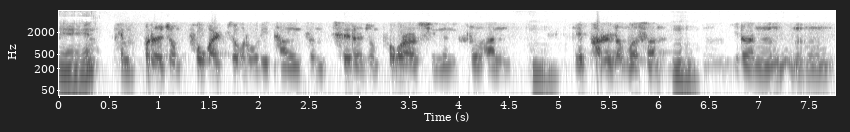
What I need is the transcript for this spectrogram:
예. 캠프를 좀 포괄적으로 우리 당 전체를 좀 포괄할 수 있는 그러한 음. 대파를 넘어선 음. 음, 이런 음,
